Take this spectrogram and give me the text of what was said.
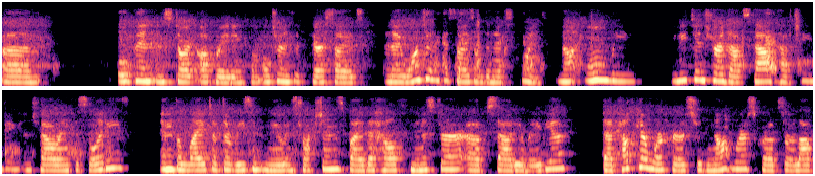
Um, open and start operating from alternative care sites. And I want to emphasize on the next point, not only you need to ensure that staff have changing and showering facilities in the light of the recent new instructions by the health minister of Saudi Arabia that healthcare workers should not wear scrubs or lab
